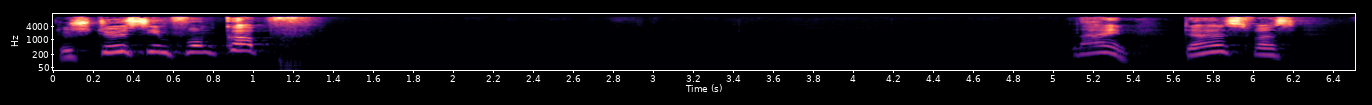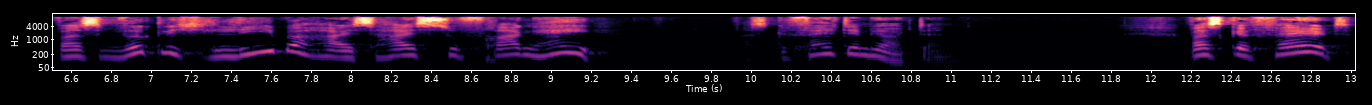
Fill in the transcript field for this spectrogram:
Du stößt ihm vom Kopf. Nein, das, was, was wirklich Liebe heißt, heißt zu fragen, hey, was gefällt dem Jörg denn? Was gefällt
